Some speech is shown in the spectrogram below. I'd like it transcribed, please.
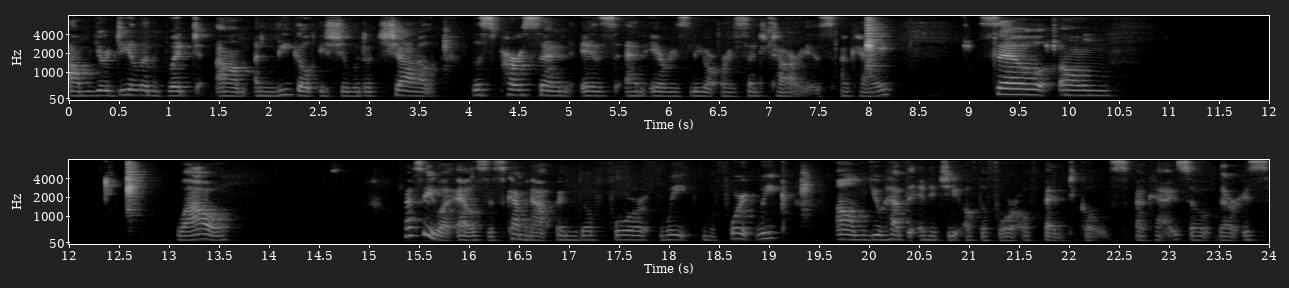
um, you're dealing with um, a legal issue with a child. This person is an Aries, Leo, or Sagittarius, okay? So, um, wow. Let's see what else is coming up in the four week, the fourth week. Um, you have the energy of the Four of Pentacles. Okay, so there is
